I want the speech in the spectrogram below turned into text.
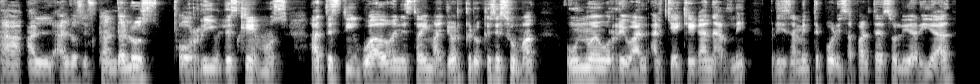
a, los escándalos horribles que hemos atestiguado en esta mayor, creo que se suma un nuevo rival al que hay que ganarle precisamente por esa falta de solidaridad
